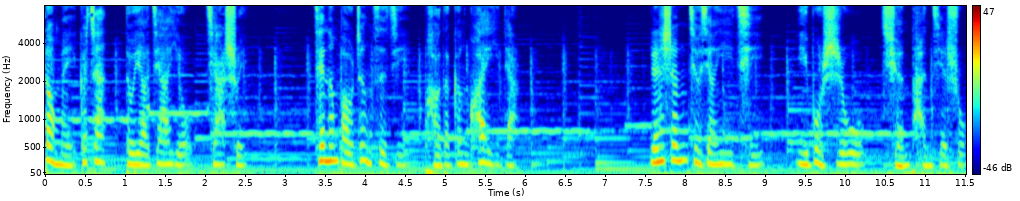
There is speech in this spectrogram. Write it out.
到每个站都要加油加水，才能保证自己跑得更快一点儿。人生就像一棋，一步失误，全盘皆输。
